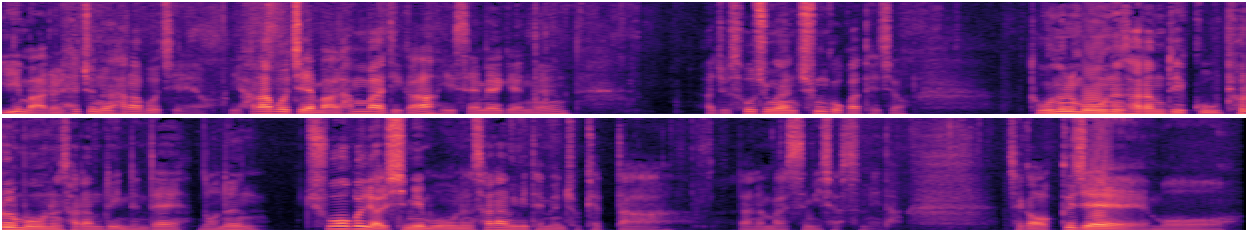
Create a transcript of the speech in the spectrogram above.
이 말을 해주는 할아버지예요. 이 할아버지의 말 한마디가 이 쌤에게는 아주 소중한 충고가 되죠. 돈을 모으는 사람도 있고 우표를 모으는 사람도 있는데 너는 추억을 열심히 모으는 사람이 되면 좋겠다. 라는 말씀이셨습니다. 제가 엊그제 뭐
